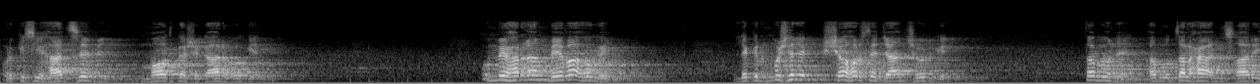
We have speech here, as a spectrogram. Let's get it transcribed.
اور کسی حادثے میں موت کا شکار ہو گیا۔ ام حرام بیوہ ہو گئی لیکن مشرق شوہر سے جان چھوٹ گئی۔ تب انہیں ابو طلحہ انصاری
